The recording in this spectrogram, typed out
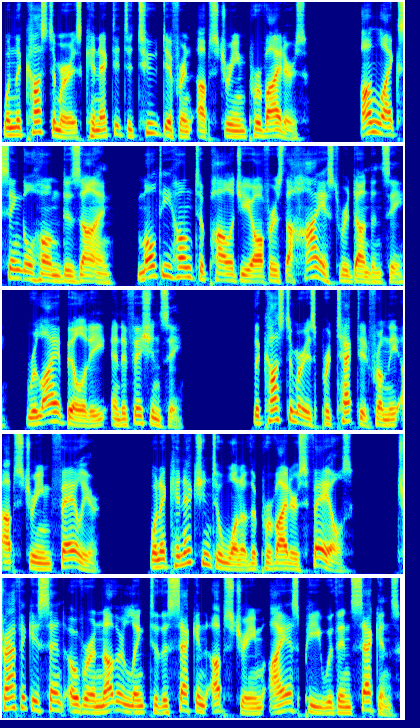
when the customer is connected to two different upstream providers. Unlike single-home design, multi-home topology offers the highest redundancy, reliability, and efficiency. The customer is protected from the upstream failure. When a connection to one of the providers fails, traffic is sent over another link to the second upstream ISP within seconds.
